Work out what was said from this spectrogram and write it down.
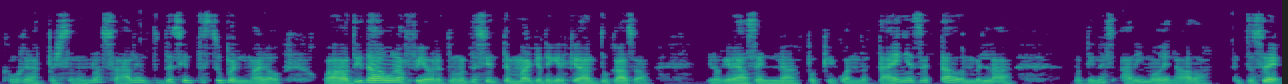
como que las personas no salen, tú te sientes súper mal. Cuando a ti te da una fiebre, tú no te sientes mal, que te quieres quedar en tu casa y no quieres hacer nada, porque cuando estás en ese estado, en verdad, no tienes ánimo de nada. Entonces,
